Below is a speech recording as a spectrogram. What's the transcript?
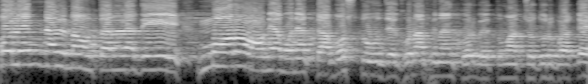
কলিন্নাল মাউতাল্লাযী মরণ এমন একটা বস্তু যে ঘোরাফেরা করবে তোমার চতুর্পাকে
